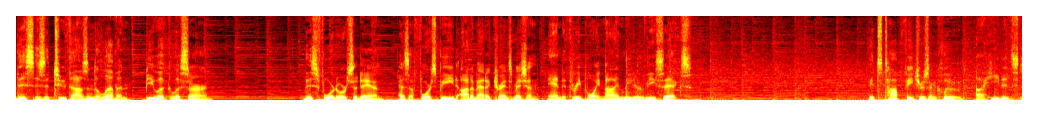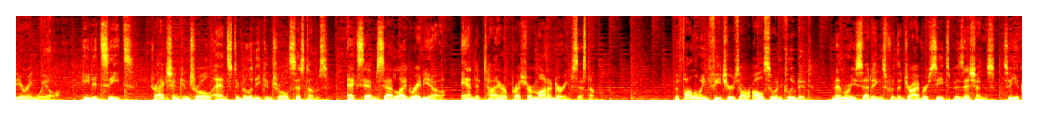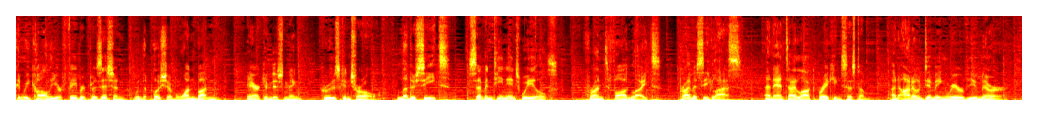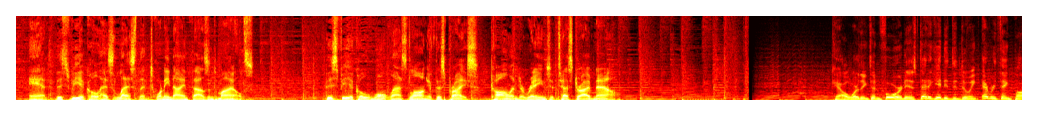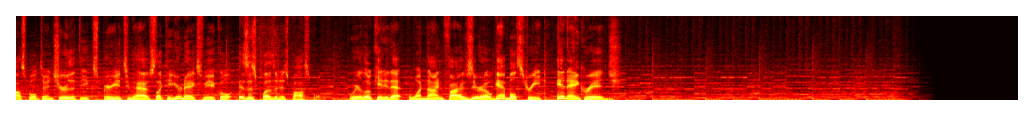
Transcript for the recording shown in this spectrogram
This is a 2011 Buick Lucerne. This four-door sedan has a four-speed automatic transmission and a 3.9-liter V6. Its top features include a heated steering wheel, heated seats, traction control and stability control systems, XM satellite radio, and a tire pressure monitoring system. The following features are also included. Memory settings for the driver's seat's positions so you can recall your favorite position with the push of one button. Air conditioning, cruise control, leather seats, 17-inch wheels, front fog lights, privacy glass, an anti-lock braking system, an auto-dimming rear view mirror, and this vehicle has less than 29,000 miles. This vehicle won't last long at this price. Call and arrange a test drive now. Cal Worthington Ford is dedicated to doing everything possible to ensure that the experience you have selecting your next vehicle is as pleasant as possible. We're located at 1950 Gambell Street in Anchorage.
